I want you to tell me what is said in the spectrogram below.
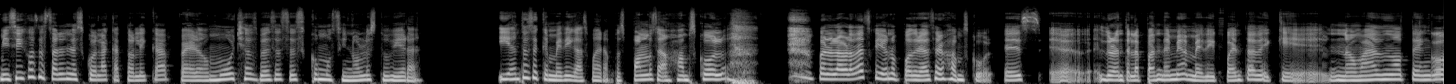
Mis hijos están en la escuela católica, pero muchas veces es como si no lo estuvieran. Y antes de que me digas, bueno, pues ponlos en homeschool. bueno, la verdad es que yo no podría hacer homeschool. Es eh, durante la pandemia me di cuenta de que nomás no tengo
